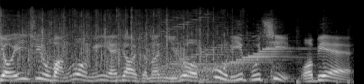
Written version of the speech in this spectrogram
有一句网络名言叫什么？你若不离不弃，我便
